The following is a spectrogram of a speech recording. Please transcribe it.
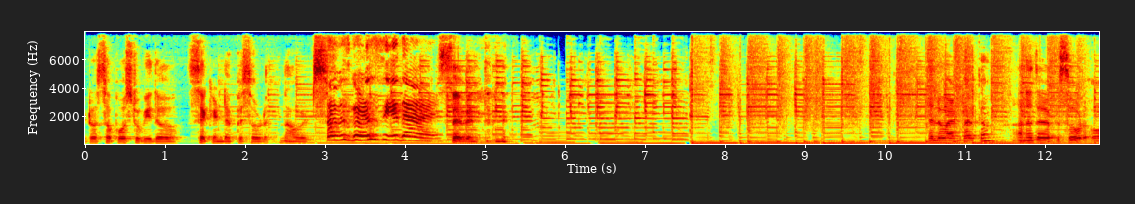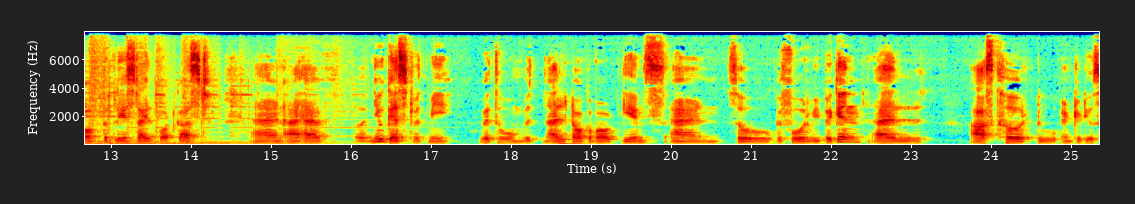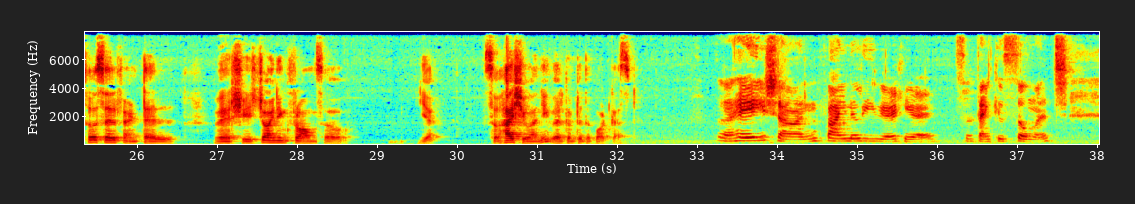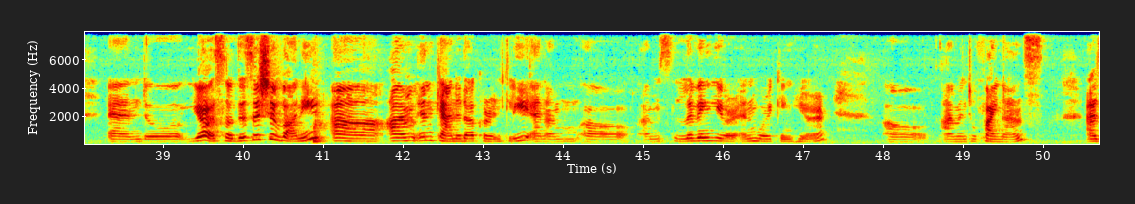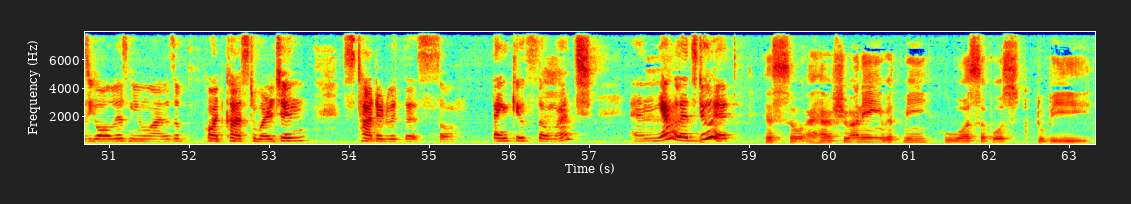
It was supposed to be the second episode. Now it's I was going to say that. seventh. Hello and welcome. Another episode of the Playstyle podcast. And I have a new guest with me with whom with, I'll talk about games. And so before we begin, I'll ask her to introduce herself and tell where she's joining from. So, yeah. So, hi Shivani, welcome to the podcast. Uh, hey, Ishan. Finally, we're here. So, thank you so much. And uh, yeah, so this is Shivani. Uh, I'm in Canada currently, and I'm uh, I'm living here and working here. Uh, I'm into finance. As you always knew, I was a podcast virgin. Started with this, so thank you so much. And yeah, let's do it. Yes, so I have Shivani with me, who was supposed to be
